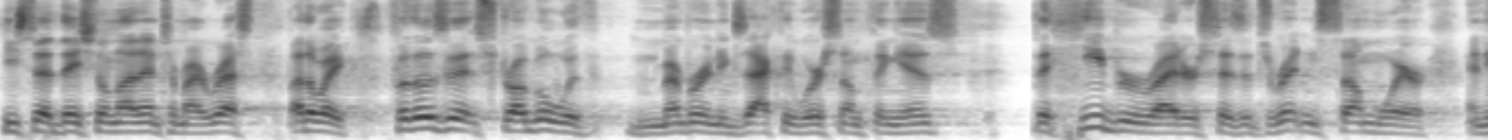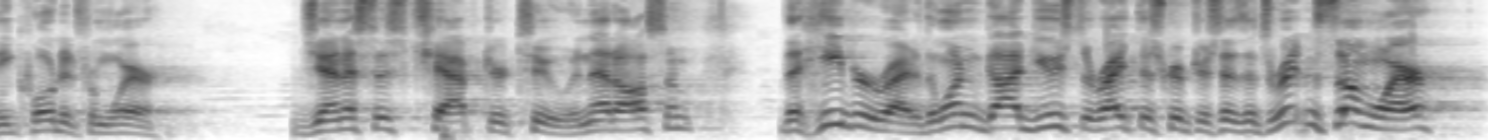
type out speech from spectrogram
he said, They shall not enter my rest. By the way, for those that struggle with remembering exactly where something is, the Hebrew writer says it's written somewhere, and he quoted from where? Genesis chapter 2. Isn't that awesome? the Hebrew writer, the one God used to write the scripture, says it's written somewhere,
